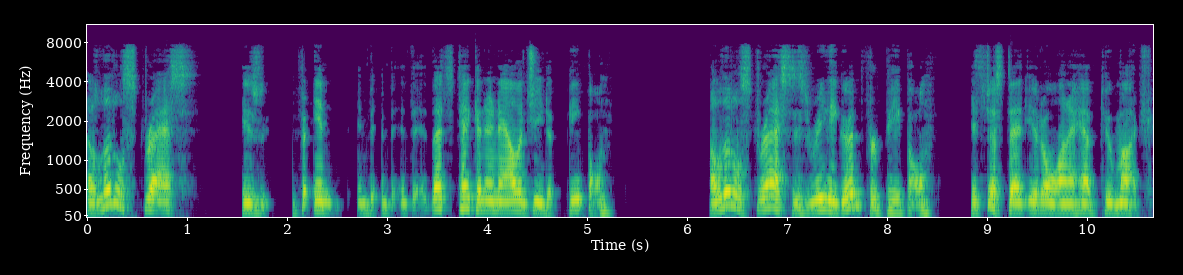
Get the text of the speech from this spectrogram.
a little stress is, in, in, let's take an analogy to people. A little stress is really good for people. It's just that you don't want to have too much.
